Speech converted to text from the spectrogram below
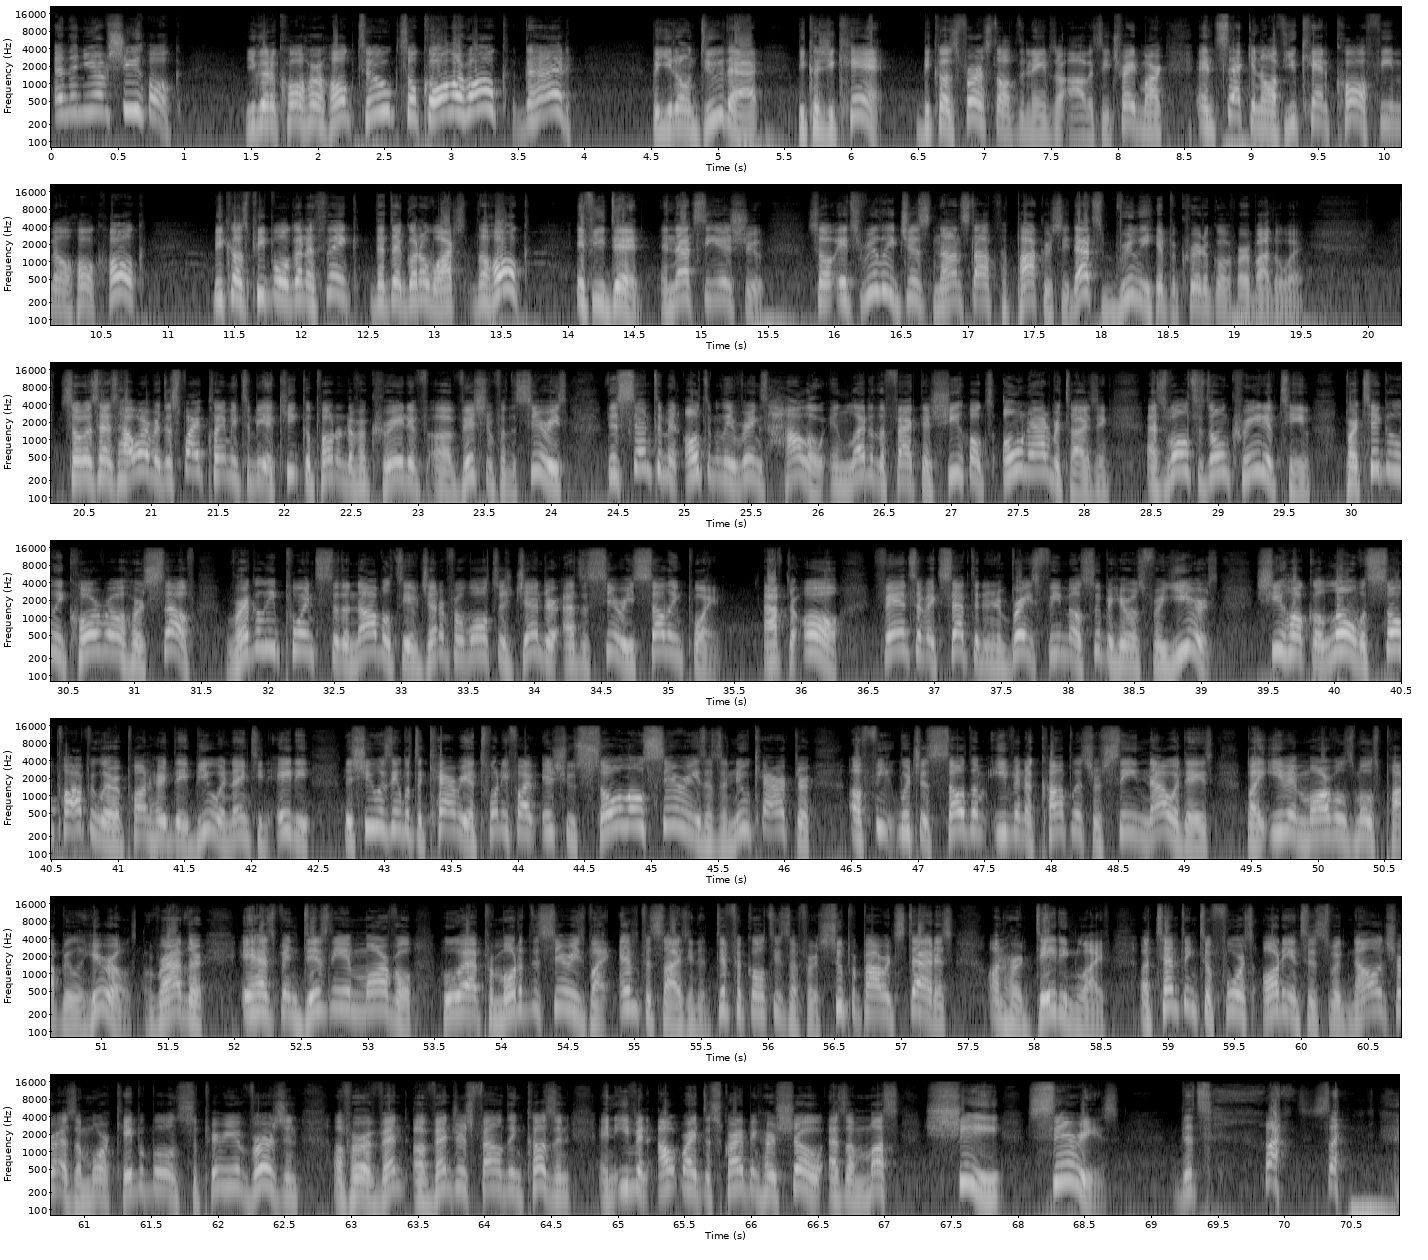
and then you have She-Hulk. You're going to call her Hulk too? So call her Hulk. Go ahead. But you don't do that because you can't. Because first off, the names are obviously trademarked, and second off, you can't call female Hulk Hulk because people are going to think that they're going to watch the Hulk if you did. And that's the issue. So it's really just nonstop hypocrisy. That's really hypocritical of her, by the way. So it says, however, despite claiming to be a key component of a creative uh, vision for the series, this sentiment ultimately rings hollow in light of the fact that She-Hulk's own advertising, as well as his own creative team, particularly Coiro herself, regularly points to the novelty of Jennifer Walters' gender as a series selling point. After all, fans have accepted and embraced female superheroes for years. She-Hulk alone was so popular upon her debut in 1980 that she was able to carry a 25-issue solo series as a new character, a feat which is seldom even accomplished or seen nowadays by even Marvel's most popular heroes. Rather, it has been Disney and Marvel who have promoted the series by emphasizing the difficulties of her superpowered status on her dating life, attempting to force audiences to acknowledge her as a more capable and superior version of her Avengers founding cousin, and even outright describing her show as a must-she series. That's like,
